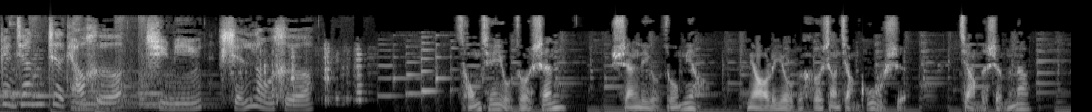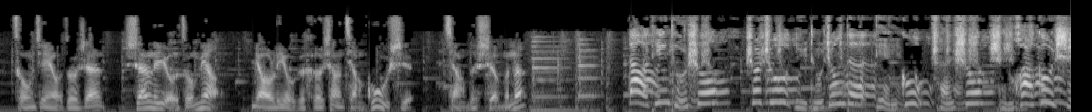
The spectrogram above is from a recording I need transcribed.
便将这条河取名神龙河。从前有座山，山里有座庙，庙里有个和尚讲故事，讲的什么呢？从前有座山，山里有座庙，庙里有个和尚讲故事，讲的什么呢？道听途说，说出旅途中的典故、传说、神话故事。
